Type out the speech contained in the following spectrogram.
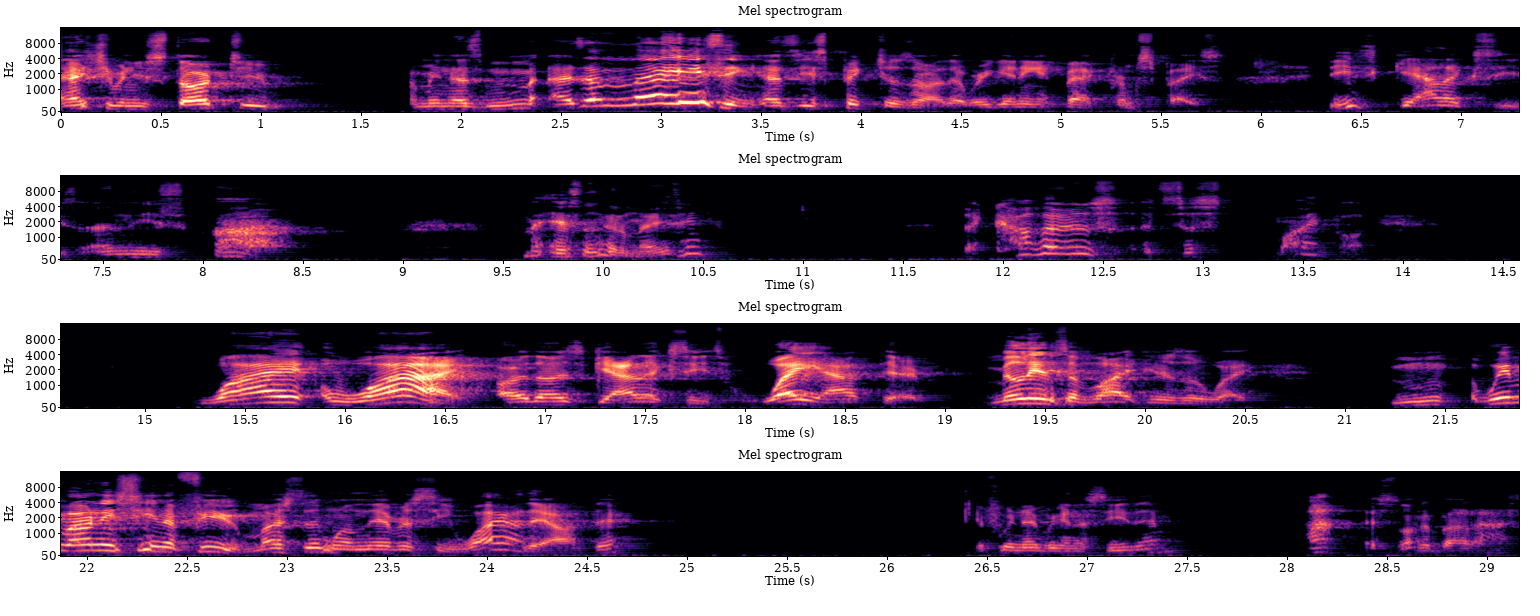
Actually, when you start to, I mean, as, as amazing as these pictures are that we're getting it back from space, these galaxies and these, ah, oh, isn't it amazing? The colors, it's just mind blowing. Why, why are those galaxies way out there, millions of light years away? We've only seen a few. Most of them we'll never see. Why are they out there? If we're never going to see them? Ah, it's not about us.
